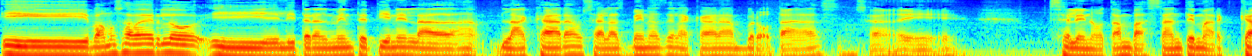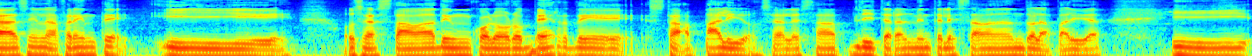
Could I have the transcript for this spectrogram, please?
Y vamos a verlo y literalmente tiene la, la cara, o sea, las venas de la cara brotadas, o sea, eh, se le notan bastante marcadas en la frente y o sea estaba de un color verde estaba pálido o sea le estaba literalmente le estaba dando la pálida y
